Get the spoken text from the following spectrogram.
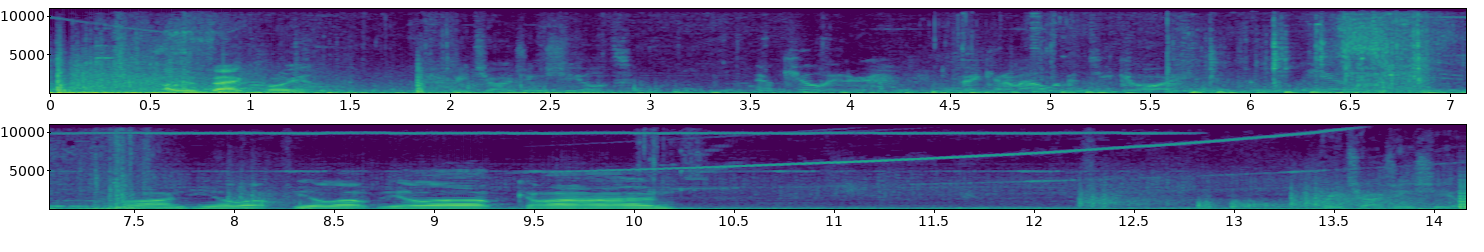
I'll be back for you. Recharging shields. New kill leader. Faking him out with a decoy. Come on, heal up, heal up, heal up. Come on. Recharging shields.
